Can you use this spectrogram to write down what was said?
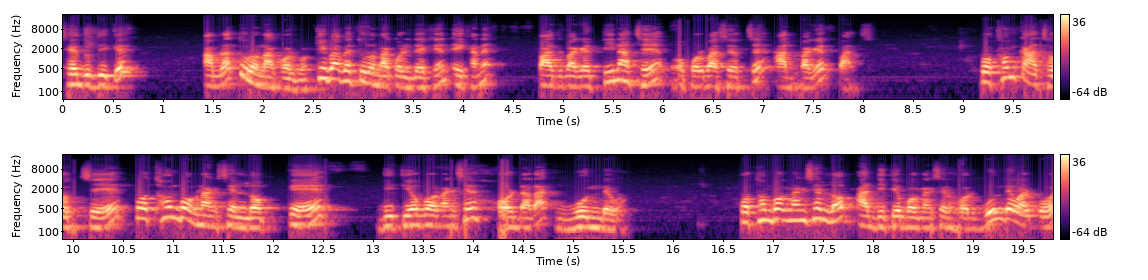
সে দুটিকে আমরা তুলনা করব। কীভাবে তুলনা করি দেখেন, এখানে পাঁচ ভাগের তিন আছে অপর পাশে হচ্ছে আট ভাগের পাঁচ। প্রথম কাজ হচ্ছে, প্রথম ভগ্নাংশের লোককে দ্বিতীয় ভগ্নাংশের হর দ্বারা গুণ দেওয়া। প্রথম ভগ্নাংশের লব আর দ্বিতীয় ভগ্নাংশের হর গুণ দেওয়ার পর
